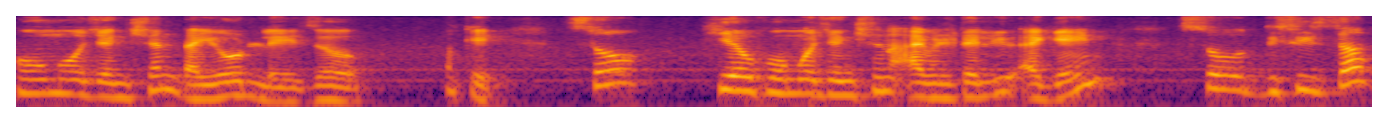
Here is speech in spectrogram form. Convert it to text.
homojunction diode laser. Okay. So here homojunction i will tell you again. So this is the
